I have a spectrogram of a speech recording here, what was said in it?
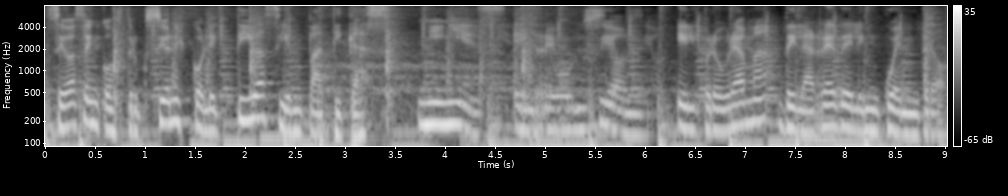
se basa en construcciones colectivas y empáticas. Niñez en Revolución, el programa de la red del encuentro.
